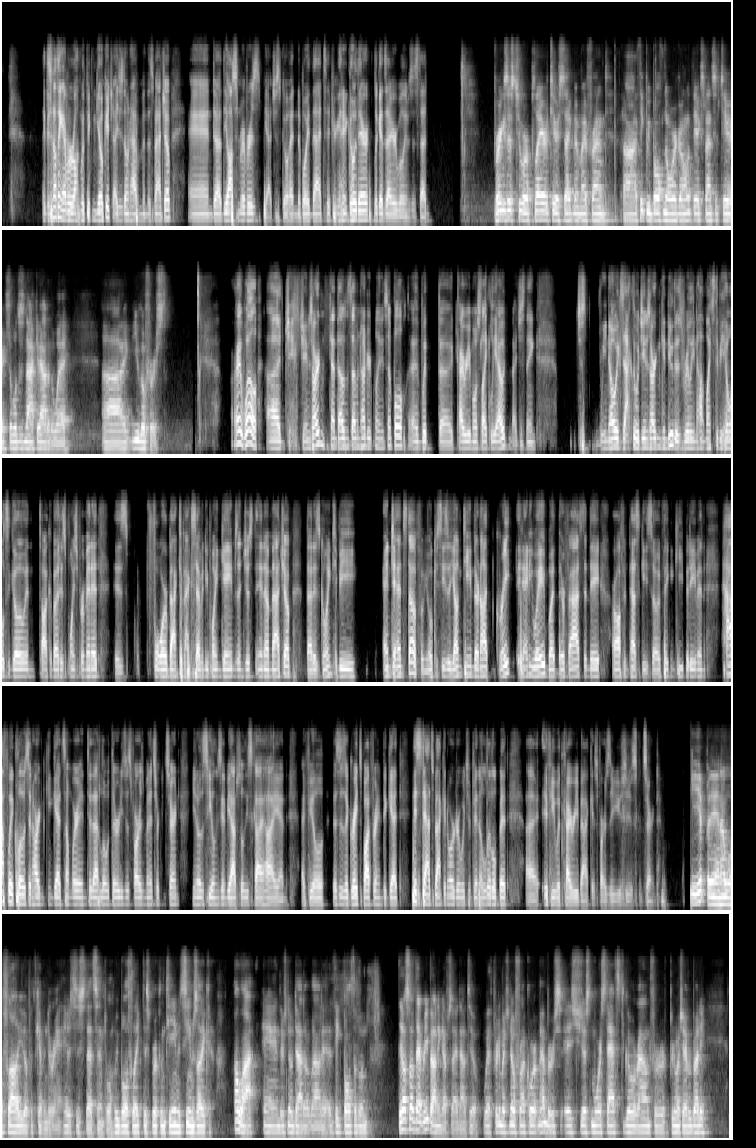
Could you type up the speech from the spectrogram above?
like there's nothing ever wrong with picking Jokic. I just don't have him in this matchup. And uh, the Austin Rivers, yeah, just go ahead and avoid that. If you're going to go there, look at Ziaire Williams instead. Brings us to our player tier segment, my friend. Uh, I think we both know we're going with the expensive tier, so we'll just knock it out of the way. Uh, you go first. All right. Well, uh, James Harden, ten thousand seven hundred, plain and simple. Uh, with uh, Kyrie most likely out, I just think, just we know exactly what James Harden can do. There's really not much to be able to go and talk about his points per minute, his four back-to-back seventy-point games, and just in a matchup that is going to be end-to-end stuff. I mean, OKC's a young team. They're not great in any way, but they're fast and they are often pesky. So if they can keep it even halfway close and Harden can get somewhere into that low 30s as far as minutes are concerned, you know the ceiling is going to be absolutely sky high. And I feel this is a great spot for him to get his stats back in order, which have been a little bit uh, iffy with Kyrie back as far as their usage is concerned. Yep, and I will follow you up with Kevin Durant. It was just that simple. We both like this Brooklyn team. It seems like a lot, and there's no doubt about it. I think both of them they also have that rebounding upside now too, with pretty much no front court members. It's just more stats to go around for pretty much everybody.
